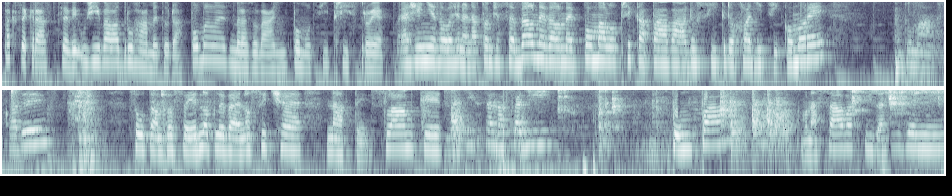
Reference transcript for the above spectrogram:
Pak se krátce využívala druhá metoda, pomalé zmrazování pomocí přístroje. Mražení je založené na tom, že se velmi, velmi pomalu přikapává dusík do chladící komory. Tu máme tady. Jsou tam zase jednotlivé nosiče na ty slámky. Na těch se nasadí pumpa nasávací zařízení.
